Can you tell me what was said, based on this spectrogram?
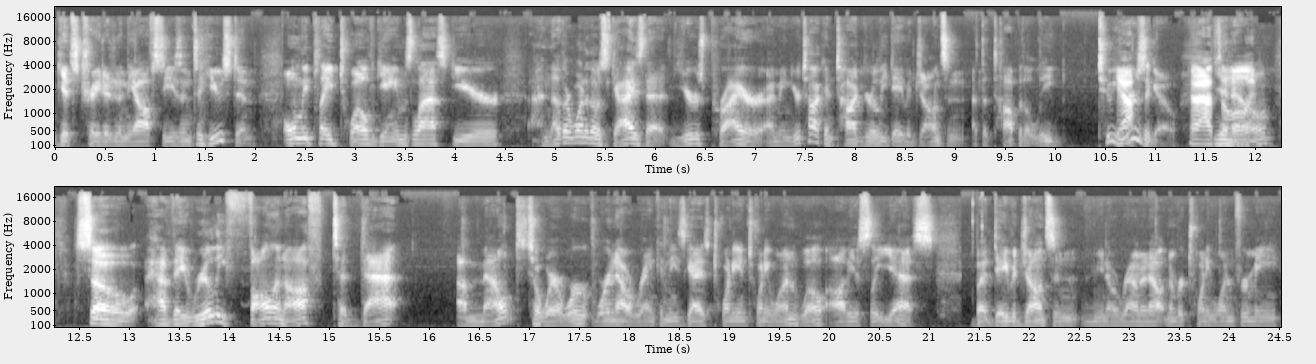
Gets traded in the offseason to Houston. Only played 12 games last year. Another one of those guys that years prior, I mean, you're talking Todd Gurley, David Johnson at the top of the league two yeah. years ago. absolutely. You know? So have they really fallen off to that amount to where we're we're now ranking these guys 20 and 21? Well, obviously yes. But David Johnson, you know, rounding out number 21 for me,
